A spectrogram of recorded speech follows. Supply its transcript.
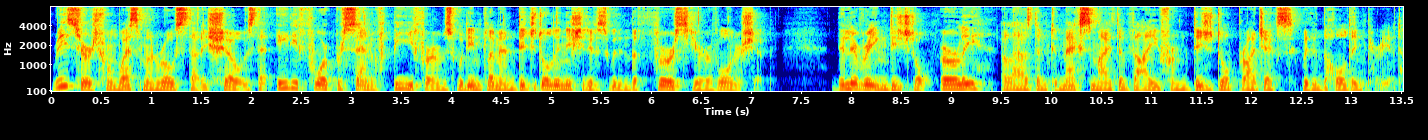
Research from West Monroe study shows that 84% of PE firms would implement digital initiatives within the first year of ownership. Delivering digital early allows them to maximize the value from digital projects within the holding period.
